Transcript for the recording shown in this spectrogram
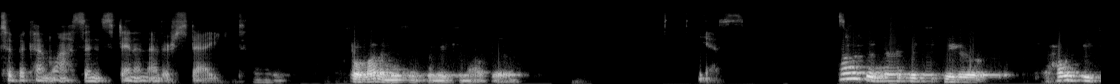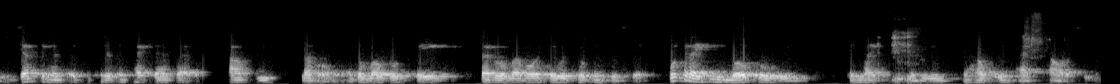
to become licensed in another state. Mm-hmm. So, a lot of misinformation out there. Yes. How is a nurse educator, how would you suggest a nurse educator impact that at policy level, at the local, state, federal level, if they were so interested? What could I do locally in my community to help impact policy?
